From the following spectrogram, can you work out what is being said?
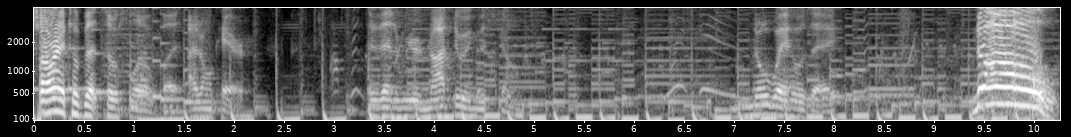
Sorry I took that so slow, but I don't care. And then we are not doing this jump. No way, Jose. No!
